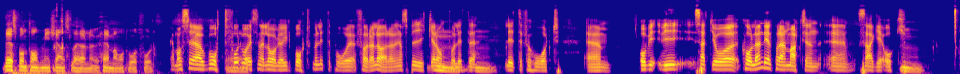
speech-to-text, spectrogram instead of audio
Det är spontant min känsla här nu, hemma mot Watford. Jag måste säga, Watford Eh. var ett sånt där lag jag gick bort med lite på eh, förra lördagen. Jag spikade dem på Mm, lite, mm. lite för hårt. Ehm, och vi, vi satt ju och kollade en del på den matchen, eh, Sagge, och Mm.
